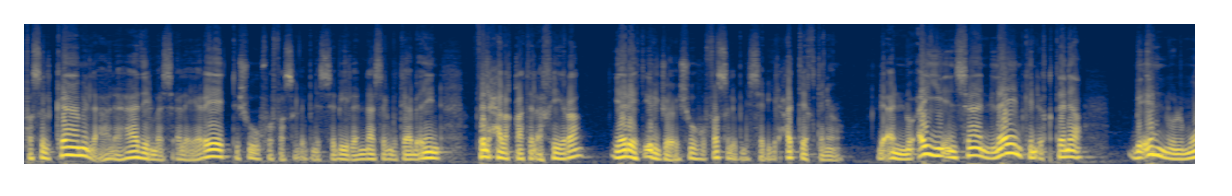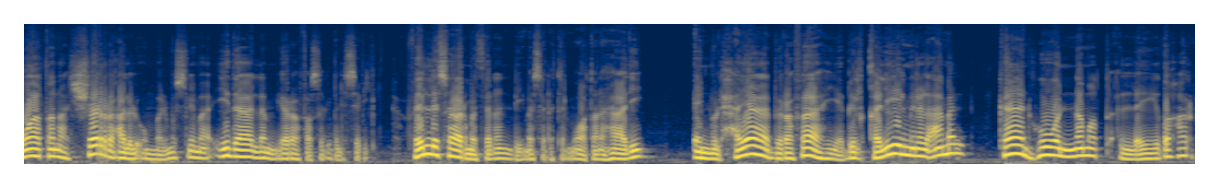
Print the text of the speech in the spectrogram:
فصل كامل على هذه المسألة. يا ريت تشوفوا فصل ابن السبيل. الناس المتابعين في الحلقات الأخيرة يا ريت يرجعوا يشوفوا فصل ابن السبيل. حتى يقتنعوا. لأنه أي إنسان لا يمكن يقتنع بأنه المواطنة شر على الأمة المسلمة إذا لم يرى فصل ابن السبيل. فاللي صار مثلا بمسألة المواطنة هذه أنه الحياة برفاهية بالقليل من العمل كان هو النمط الذي ظهر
